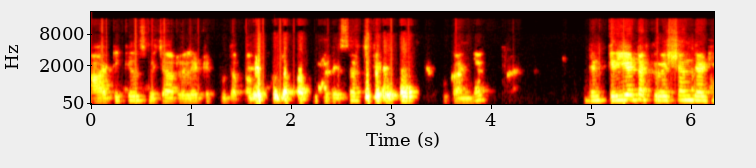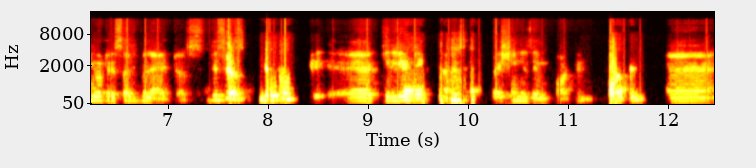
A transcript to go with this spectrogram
articles which are related to the public, to the public research to conduct. Then create a question that your research will address. This is uh, creating question is important. Uh,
